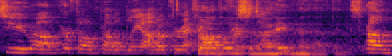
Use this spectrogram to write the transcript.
to um, her phone probably auto corrected the Probably so. I time hate when that happens. um,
